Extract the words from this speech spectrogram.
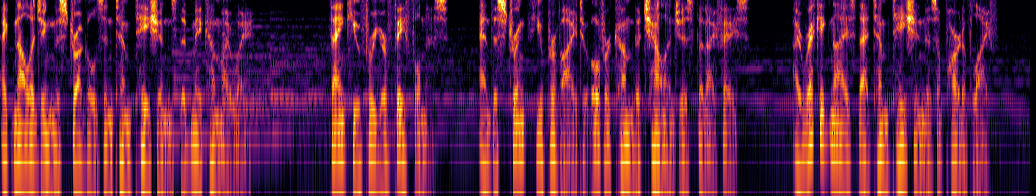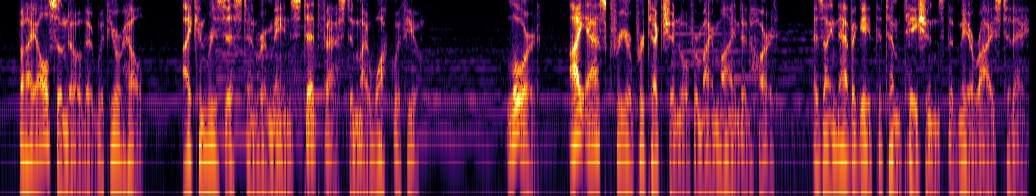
acknowledging the struggles and temptations that may come my way. Thank you for your faithfulness and the strength you provide to overcome the challenges that I face. I recognize that temptation is a part of life, but I also know that with your help, I can resist and remain steadfast in my walk with you. Lord, I ask for your protection over my mind and heart as I navigate the temptations that may arise today.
